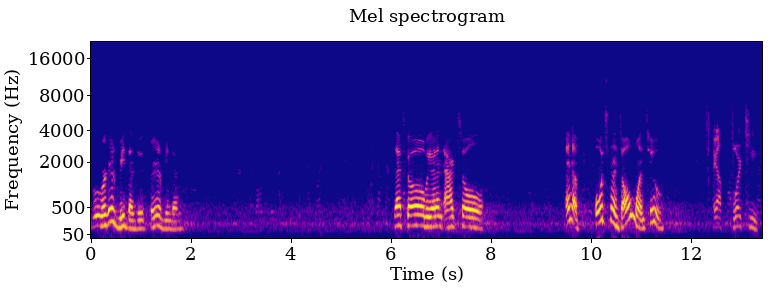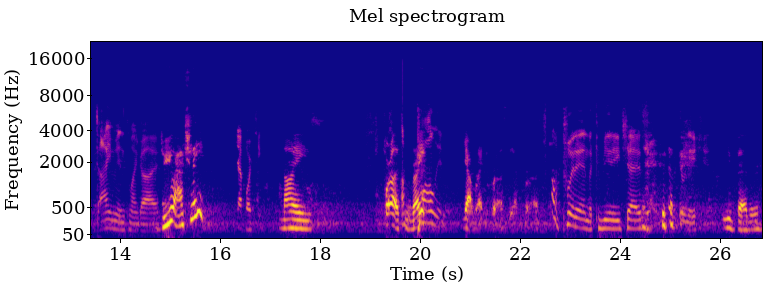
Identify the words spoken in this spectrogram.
We're we're gonna breed them, dude. We're gonna breed them. Let's go, we got an axle. And a, oh, it's an adult one too. I got 14 diamonds, my guy. Do you actually? Yeah, 14. Nice. For us, I'm right? balling. Yeah, right, for us, yeah, for us. I'll put it in the community chest as a donation. you better.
